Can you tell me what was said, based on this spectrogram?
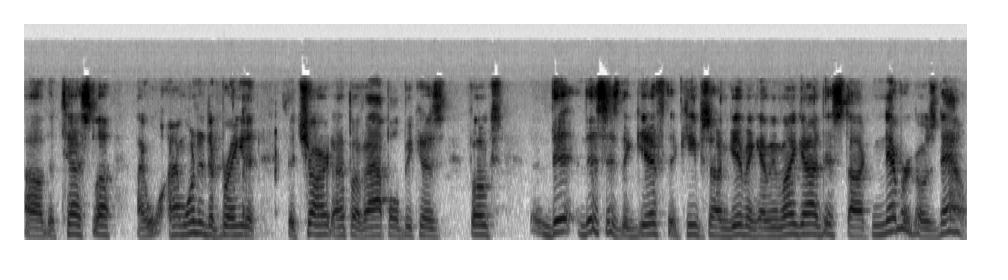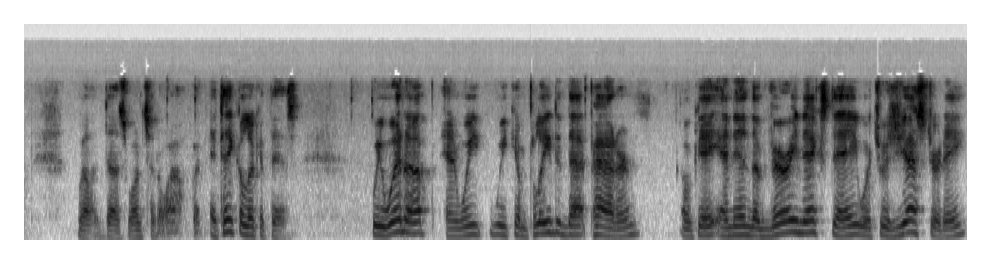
uh, the Tesla. I, w- I wanted to bring it, the chart up of Apple because, folks, th- this is the gift that keeps on giving. I mean, my God, this stock never goes down. Well, it does once in a while. But take a look at this. We went up and we, we completed that pattern Okay, and then the very next day, which was yesterday,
